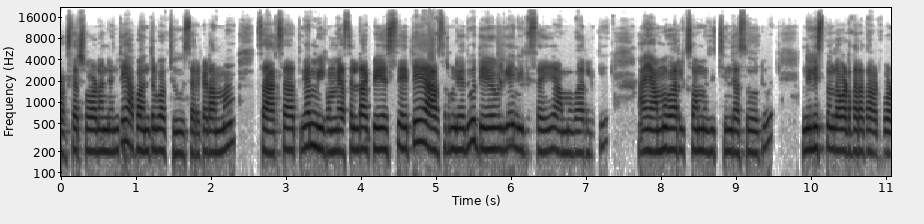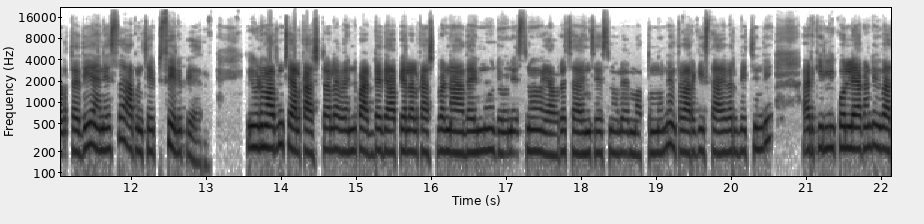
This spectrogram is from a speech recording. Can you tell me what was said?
ఒకసారి చూడండి అంటే ఆ పంతులు బాబు చూసారు ఇక్కడ అమ్మ సాక్షాత్గా మీకు మెసలు డాక్ పేసి అయితే అవసరం లేదు. దేవుడిగా నిలిచాయి అమ్మవార్లకి. ఆ అమ్మవార్లకి సంబంధించింది ఆ చోటు నిలుస్తుంది ఒకటి తర్వాత ఒకటి పుడుతుంది అనేసి అతను చెప్పేసి వెళ్ళిపోయారు. ఈవిడ మాత్రం చాలా కష్టాలు అవన్నీ పడ్డది. ఆ పిల్లలు కష్టపడిన ఆదాయము డొనేషన్ ఎవరో సాయం చేసిన వాళ్ళు మొత్తం ఇంతవరకు ఈ స్థాయి వరకు తెచ్చింది. ఆడికి ఇల్లు పొల్లు లేకుండా ఇది ఆ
